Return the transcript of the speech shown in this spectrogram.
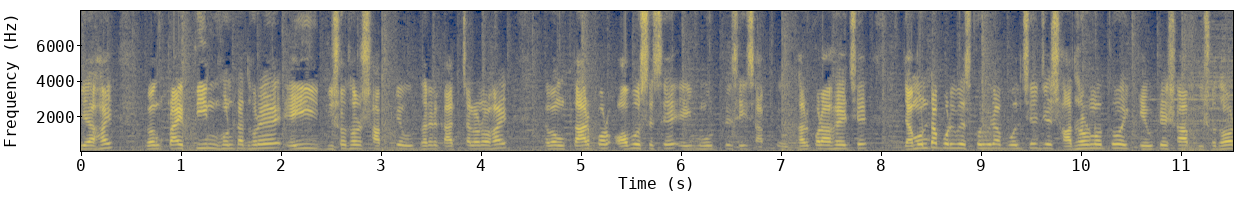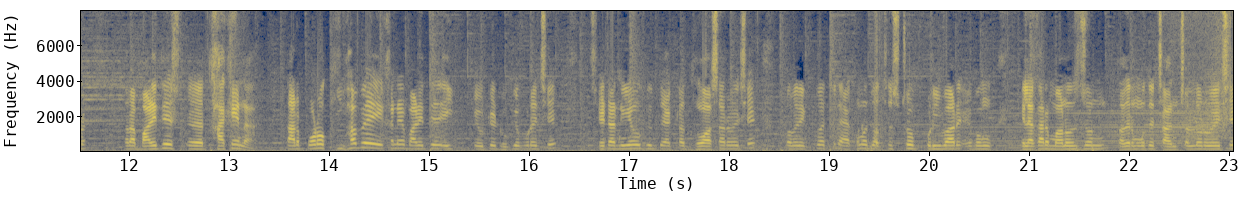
দেওয়া হয় এবং প্রায় তিন ঘণ্টা ধরে এই বিষধর সাপকে উদ্ধারের কাজ চালানো হয় এবং তারপর অবশেষে এই মুহূর্তে সেই সাপকে উদ্ধার করা হয়েছে। যেমনটা পরিবেশ কর্মীরা বলছে যে সাধারণত এই কেউটে সাপ, বিষধর তারা বাড়িতে থাকে না। তারপরও কীভাবে এখানে বাড়িতে এই কেউটে ঢুকে পড়েছে, সেটা নিয়েও কিন্তু একটা ধোঁয়াশা রয়েছে। তবে দেখতে পাচ্ছেন এখনও যথেষ্ট পরিবার এবং এলাকার মানুষজন তাদের মধ্যে চাঞ্চল্য রয়েছে।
